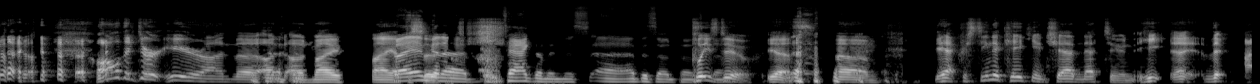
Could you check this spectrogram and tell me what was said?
all the dirt here on the on, on my my But I am gonna tag them in this uh, episode post. Please so. do. Yes. um, yeah, Christina Keiki and Chad Neptune. He. Uh, I,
